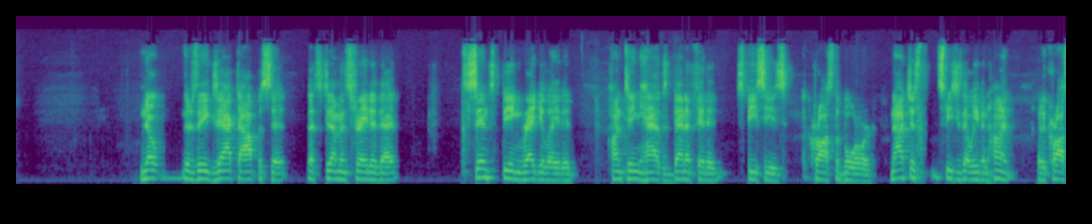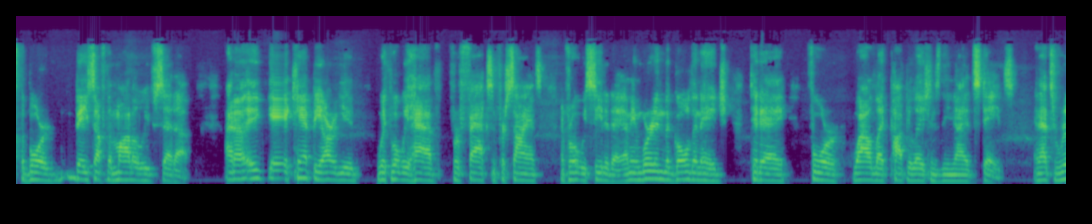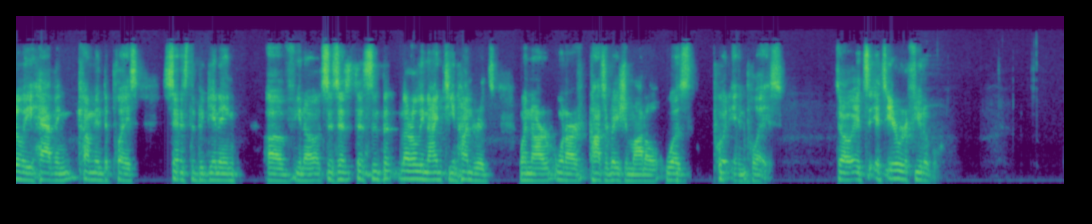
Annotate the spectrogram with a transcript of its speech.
Nope. There's the exact opposite that's demonstrated that since being regulated, hunting has benefited species across the board, not just species that we even hunt, but across the board based off the model we've set up. I know it, it can't be argued with what we have for facts and for science and for what we see today. I mean, we're in the golden age today for wildlife populations in the United States. And that's really having come into place since the beginning of, you know, since, since, the early 1900s when our when our conservation model was put in place. So it's it's irrefutable.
